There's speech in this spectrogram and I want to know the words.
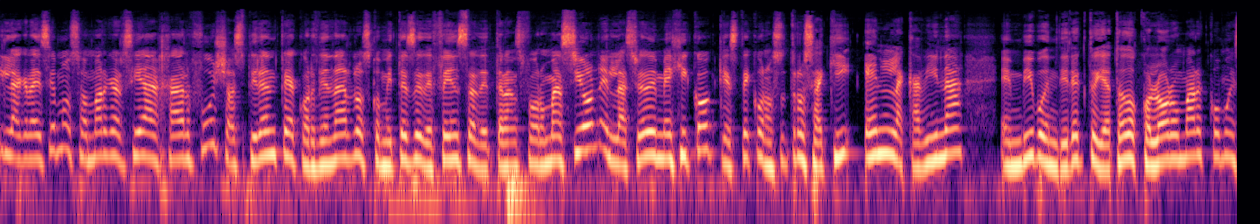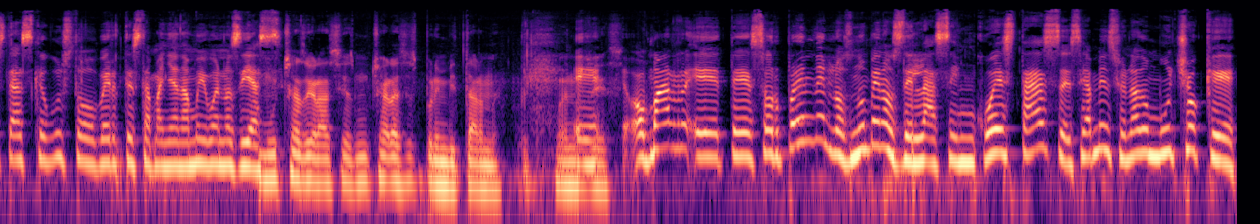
Y le agradecemos a Omar García Harfush, aspirante a coordinar los comités de defensa de transformación en la Ciudad de México, que esté con nosotros aquí en la cabina, en vivo, en directo y a todo color. Omar, ¿cómo estás? Qué gusto verte esta mañana. Muy buenos días. Muchas gracias, muchas gracias por invitarme. Buenos Eh, días. Omar, eh, ¿te sorprenden los números de las encuestas? Eh, se ha mencionado mucho que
